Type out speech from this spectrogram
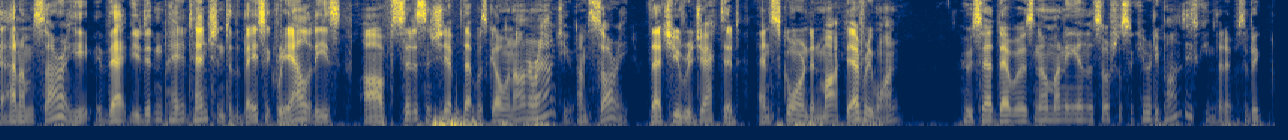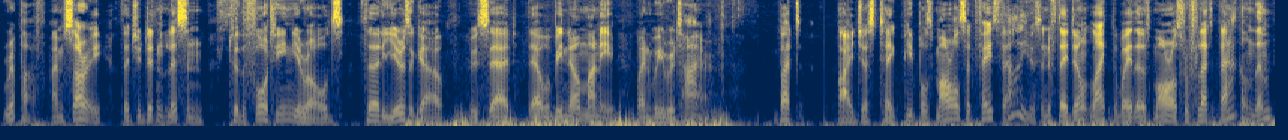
And I'm sorry that you didn't pay attention to the basic realities of citizenship that was going on around you. I'm sorry that you rejected and scorned and mocked everyone who said there was no money in the Social Security Ponzi scheme, that it was a big ripoff. I'm sorry that you didn't listen to the 14 year olds 30 years ago who said there will be no money when we retire. But I just take people's morals at face values, and if they don't like the way those morals reflect back on them,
